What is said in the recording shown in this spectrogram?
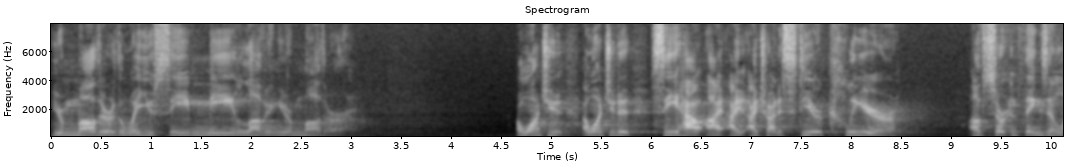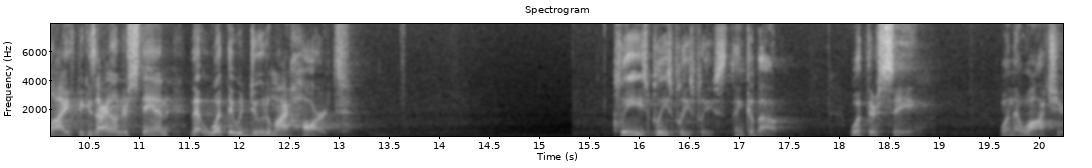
your mother the way you see me loving your mother. I want you, I want you to see how I, I, I try to steer clear of certain things in life because I understand that what they would do to my heart. Please, please, please, please think about what they're seeing when they watch you,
